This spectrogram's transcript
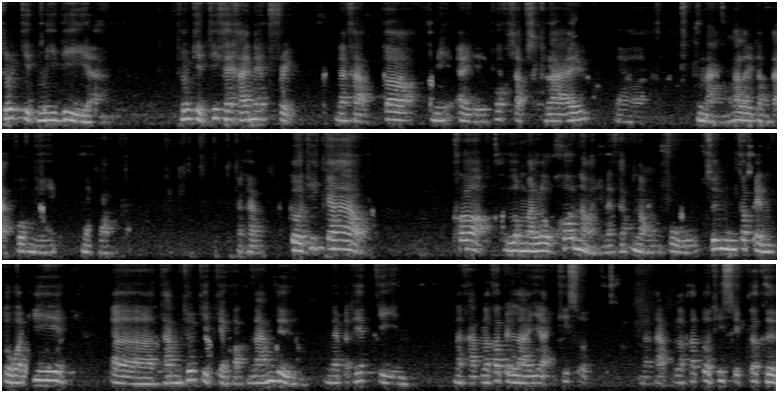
ธุรกิจมีเดียธุรกิจที่คล้ายๆ Netflix นะครับ ก็มีไอ้พวก subscribe หนังอะไรต่างๆ พวกนี้นะครับ นะครับ ตัวที่ 9 ก็ลงมาโลโก้หน่อยนะครับหนองฟูซึ่งก็เป็นตัวที่ทำธุรกิจเกี่ยวกับน้ำดื่มในประเทศจีนนะครับ แล้วก็เป็นรายใหญ่ที่สุดนะครับ แล้วก็ตัวที่ 10 ก็คือ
